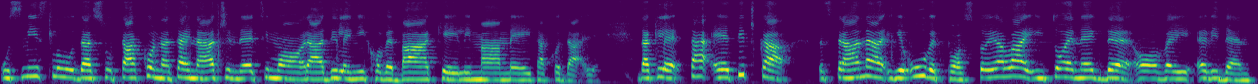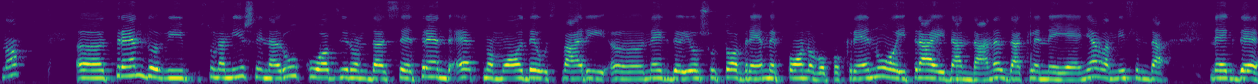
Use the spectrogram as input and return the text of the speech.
u smislu da su tako na taj način recimo radile njihove bake ili mame i tako dalje. Dakle, ta etička strana je uvek postojala i to je negde ovaj, evidentno. E, trendovi su nam išli na ruku obzirom da se trend etno mode u stvari e, negde još u to vreme ponovo pokrenuo i traje i dan danas, dakle ne jenjava. Mislim da negde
